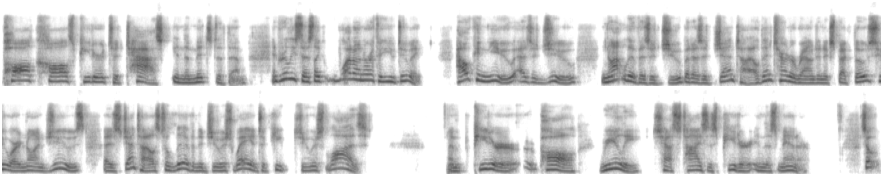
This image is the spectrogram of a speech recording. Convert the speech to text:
Paul calls Peter to task in the midst of them, and really says, like, what on earth are you doing? How can you, as a Jew, not live as a Jew, but as a Gentile, then turn around and expect those who are non Jews as Gentiles to live in the Jewish way and to keep Jewish laws? And Peter, Paul really chastises Peter in this manner. So,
